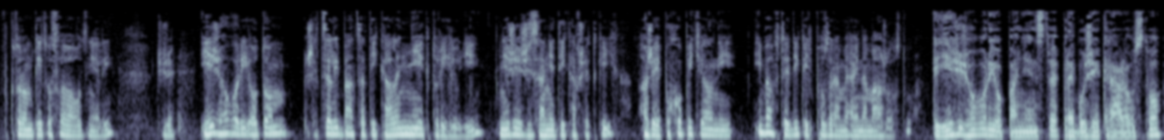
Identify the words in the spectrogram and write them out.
v ktorom tieto slova odzneli. Čiže Jež hovorí o tom, že celý bát sa týka len niektorých ľudí, než je, že sa netýka všetkých a že je pochopiteľný iba vtedy, keď pozeráme aj na manželstvo. Keď Ježiš hovorí o panenstve pre Božie kráľovstvo,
